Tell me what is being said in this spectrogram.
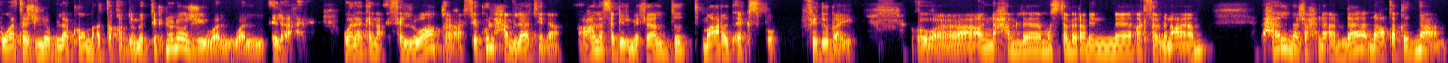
وتجلب لكم التقدم التكنولوجي وال... وال... إلى آخره. ولكن في الواقع في كل حملاتنا على سبيل المثال ضد معرض إكسبو في دبي وعندنا حملة مستمرة من أكثر من عام هل نجحنا أم لا؟ نعتقد نعم.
